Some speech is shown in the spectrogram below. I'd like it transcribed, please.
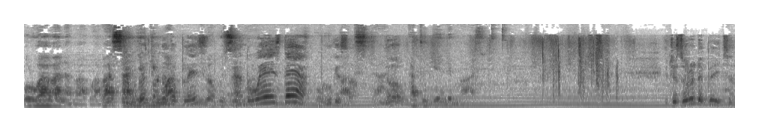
olw'abaana baabwe I'm going to abasanjagibwa another place. ne And baguzibwa where is there? Okay, sir. Pakistan. No. katugende maaso It is already paid, sir.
